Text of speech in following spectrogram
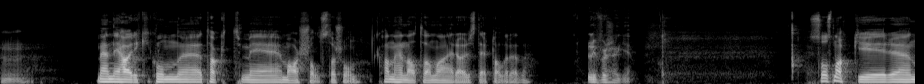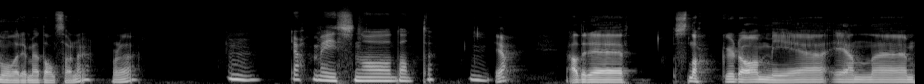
Men jeg har ikke kontakt med Marshall stasjon. Kan hende at han er arrestert allerede. Vi får sjekke. Så snakker eh, noen av dere med danserne, var det det? Ja, Mason og Dante. Ja. ja, dere snakker da med en uh,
